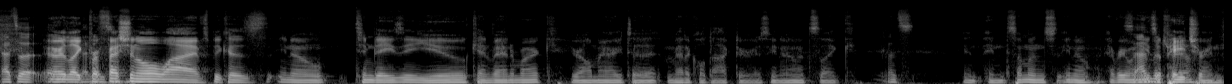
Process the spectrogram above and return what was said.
that's a or like professional is. wives because you know Tim Daisy, you, Ken Vandermark, you're all married to medical doctors. You know, it's like that's and, and someone's you know everyone needs a patron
